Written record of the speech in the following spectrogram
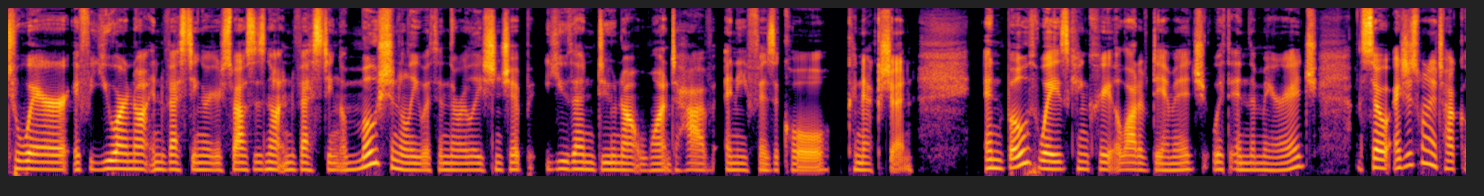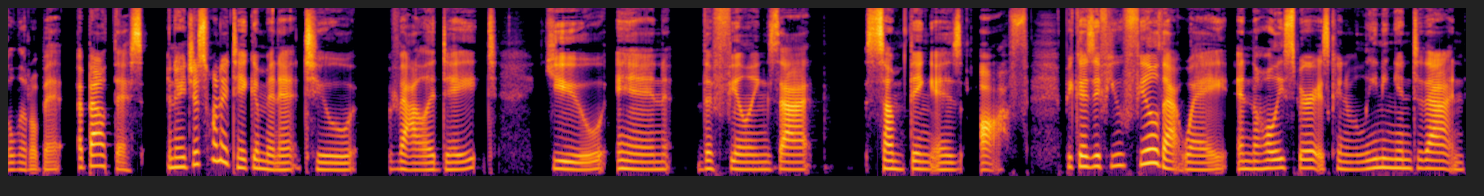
to where if you are not investing or your spouse is not investing emotionally within the relationship, you then do not want to have any physical connection. And both ways can create a lot of damage within the marriage. So I just want to talk a little bit about this. And I just want to take a minute to validate you in the feelings that something is off. Because if you feel that way and the Holy Spirit is kind of leaning into that and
